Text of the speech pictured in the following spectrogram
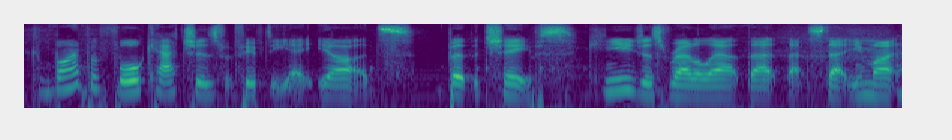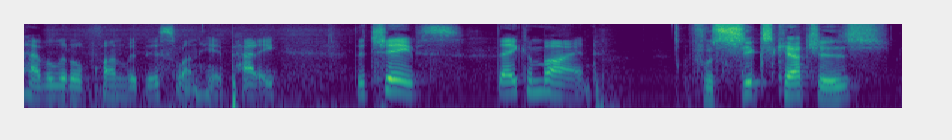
combined for four catches for 58 yards. But the Chiefs, can you just rattle out that, that stat? You might have a little fun with this one here, Patty. The Chiefs, they combined. For six catches,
